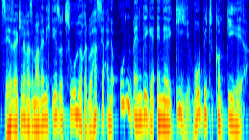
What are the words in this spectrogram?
Sehr, sehr clever. Sag mal, wenn ich dir so zuhöre, du hast ja eine unbändige Energie. Wo bitte kommt die her?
